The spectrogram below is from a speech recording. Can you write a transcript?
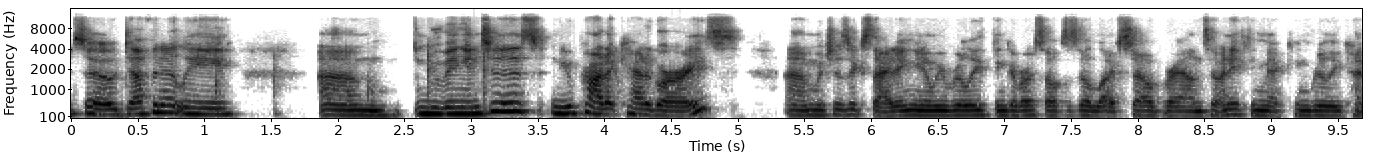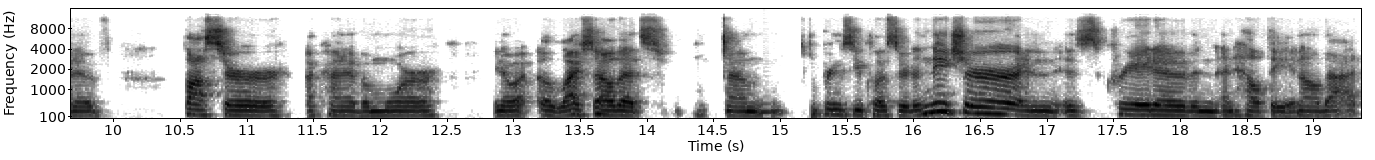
so definitely um, moving into new product categories, um, which is exciting. You know, we really think of ourselves as a lifestyle brand. So anything that can really kind of foster a kind of a more, you know, a lifestyle that's um, brings you closer to nature and is creative and, and healthy and all that.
